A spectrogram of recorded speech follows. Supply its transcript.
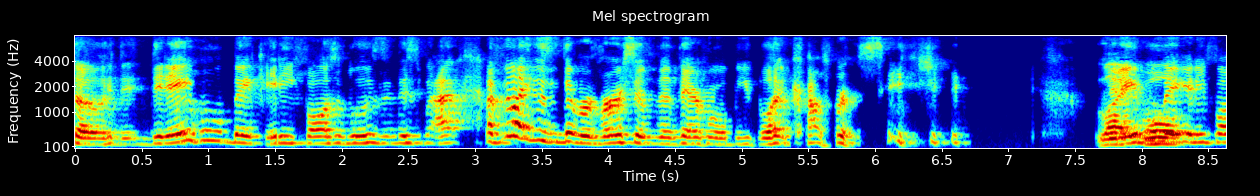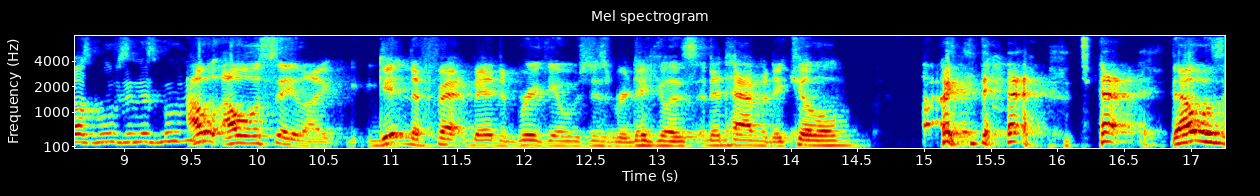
So did, did Abel make any false moves in this? I, I feel like this is the reverse of the there will be blood conversation. Like, did Abel well, make any false moves in this movie? I, I will say, like, getting the fat man to break in was just ridiculous, and then having to kill him that, that, that was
